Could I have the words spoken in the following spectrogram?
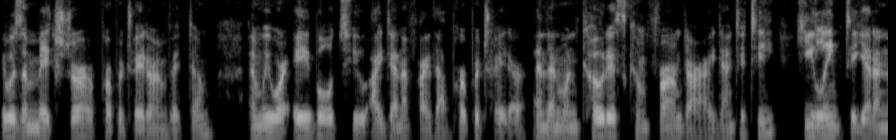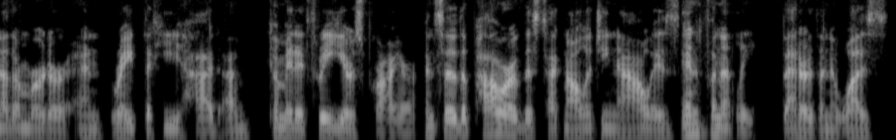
It was a mixture of perpetrator and victim. And we were able to identify that perpetrator. And then when CODIS confirmed our identity, he linked to yet another murder and rape that he had um, committed three years prior. And so the power of this technology now is infinitely better than it was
